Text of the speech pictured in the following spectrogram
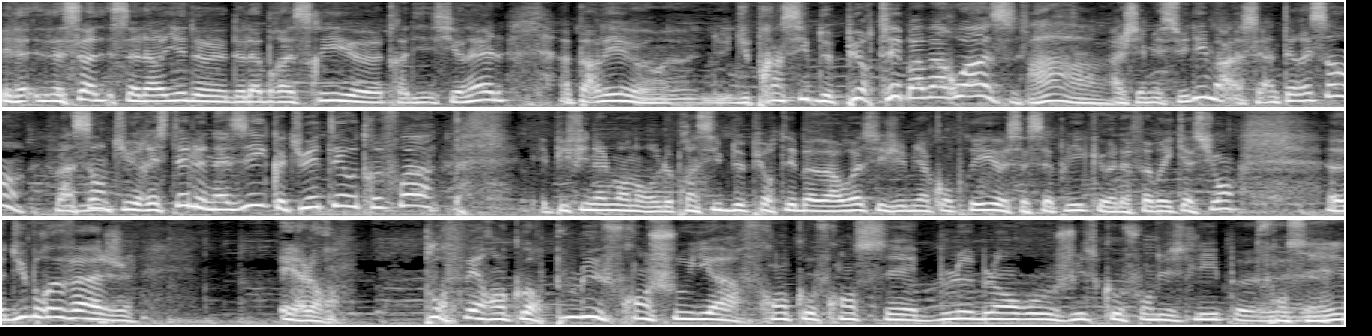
et la, la sal- salariée de, de la brasserie euh, traditionnelle a parlé euh, du, du principe de pureté bavaroise. Ah, Ah, je me suis dit, bah, c'est intéressant. Vincent, tu es resté le nazi que tu étais autrefois. Et puis finalement, non, le principe de pureté bavaroise, si j'ai bien compris, euh, ça s'applique à la fabrication euh, du breuvage. Et alors, pour faire encore plus franchouillard, franco-français, bleu, blanc, rouge, jusqu'au fond du slip, euh, Français.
